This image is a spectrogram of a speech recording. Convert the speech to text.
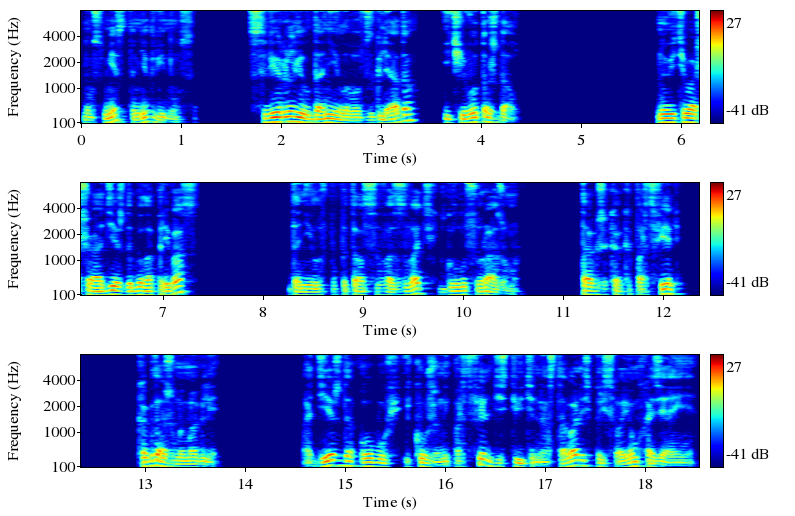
но с места не двинулся. Сверлил Данилова взглядом и чего-то ждал. «Но ведь ваша одежда была при вас?» Данилов попытался воззвать к голосу разума. «Так же, как и портфель. Когда же мы могли?» Одежда, обувь и кожаный портфель действительно оставались при своем хозяине.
